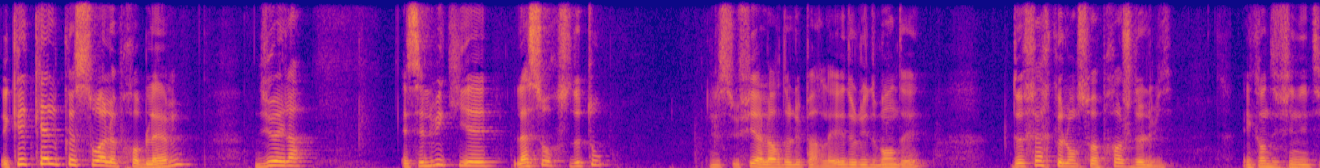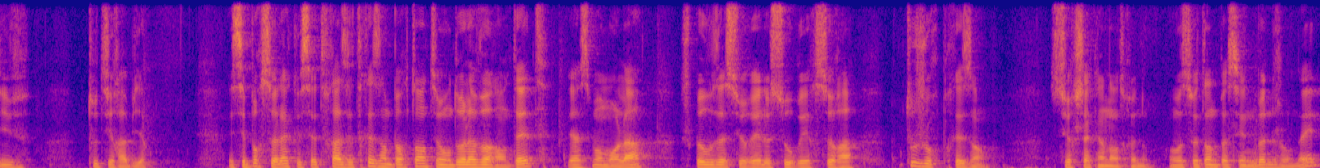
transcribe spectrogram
Et que quel que soit le problème, Dieu est là. Et c'est lui qui est la source de tout. Il suffit alors de lui parler, de lui demander, de faire que l'on soit proche de lui, et qu'en définitive, tout ira bien. Et c'est pour cela que cette phrase est très importante et on doit l'avoir en tête, et à ce moment-là, je peux vous assurer, le sourire sera toujours présent sur chacun d'entre nous. En vous souhaitant de passer une bonne journée,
